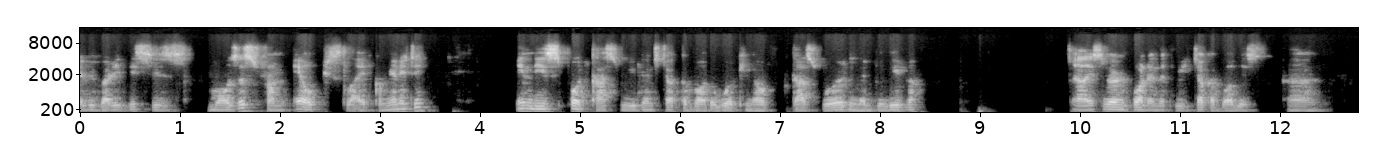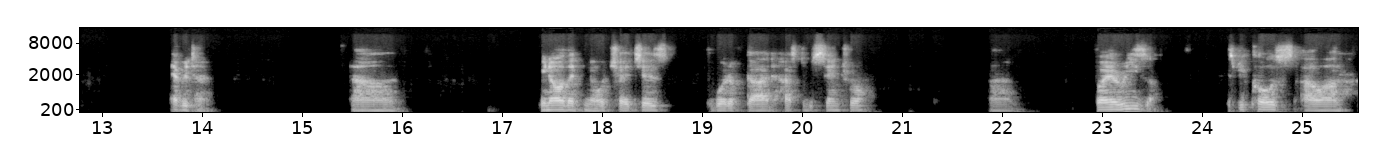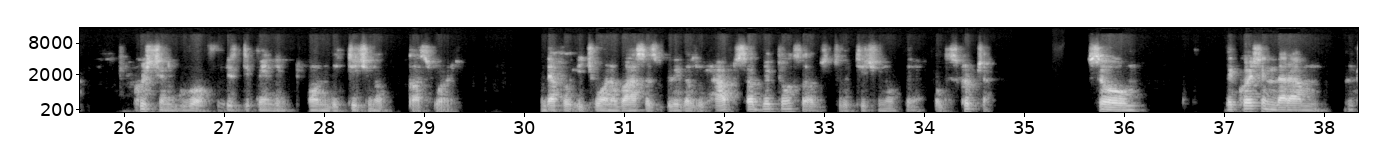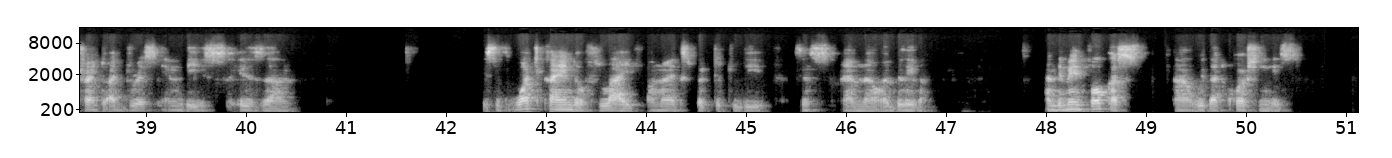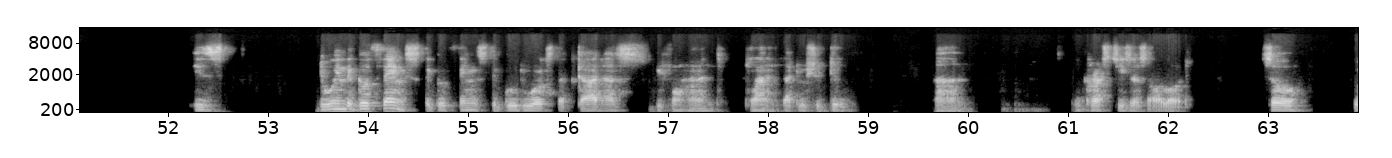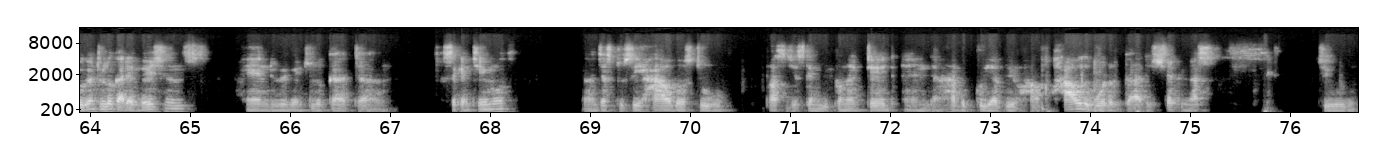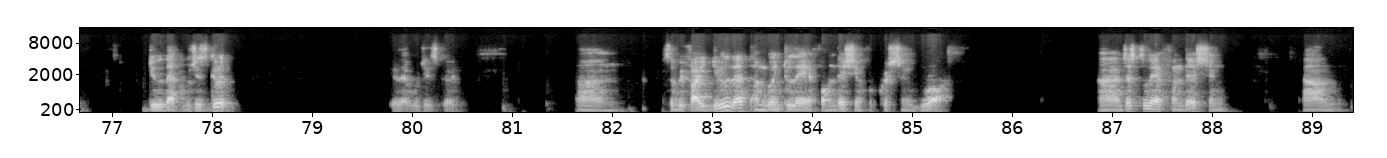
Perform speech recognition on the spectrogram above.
Everybody. This is Moses from Help Life Community. In this podcast, we're going to talk about the working of God's Word in a believer. Uh, it's very important that we talk about this uh, every time. Uh, we know that in our churches, the Word of God has to be central um, for a reason. It's because our Christian growth is dependent on the teaching of God's Word. And therefore, each one of us as believers, we have to subject ourselves to the teaching of the, of the scripture. So the question that I'm, I'm trying to address in this is, um, is what kind of life am I expected to live since I'm now a believer? And the main focus uh, with that question is, is doing the good things, the good things, the good works that God has beforehand planned that we should do um, in Christ Jesus our Lord. So we're going to look at Ephesians and we're going to look at um, Second Timothy uh, just to see how those two passages can be connected and have a clear view of how the Word of God is shaping us to do that which is good. Do that which is good. Um, so before I do that, I'm going to lay a foundation for Christian growth. Uh, just to lay a foundation, um,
